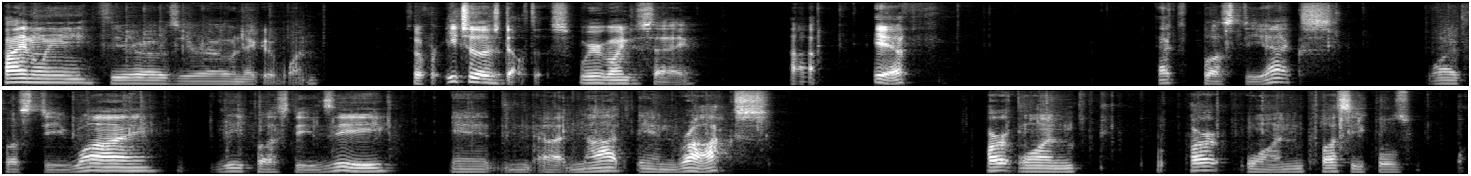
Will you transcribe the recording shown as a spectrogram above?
finally 0, 0, negative 1. So for each of those deltas, we're going to say uh, if x plus dx y plus dy, z plus dz, in uh, not in rocks, part one, part one plus equals one.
